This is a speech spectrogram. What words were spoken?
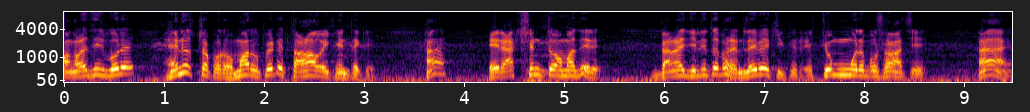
বাংলাদেশ বলে হেনস্থা করো, মারো পেটে, তাড়াও এখান থেকে। হ্যাঁ এর অ্যাকশন তো আমাদের ব্যানার্জি নিতে পারেন, নেবে কী করে? চুম্মরে বসা আছে। হ্যাঁ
